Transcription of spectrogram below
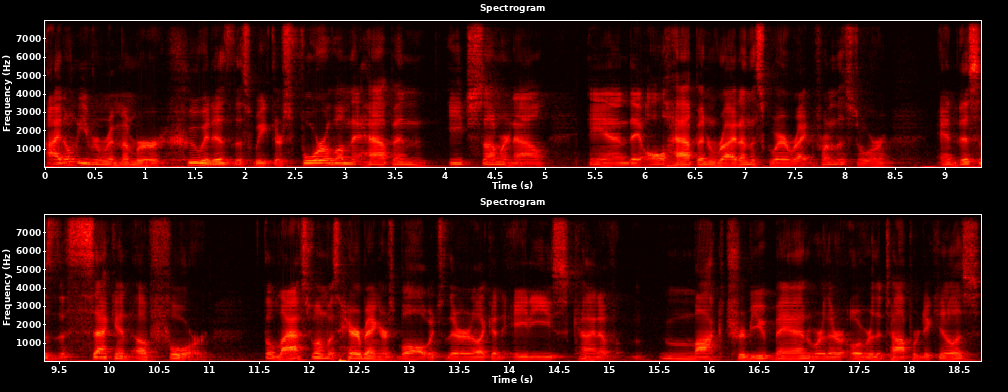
I don't even remember who it is this week. There's four of them that happen each summer now, and they all happen right on the square, right in front of the store. And this is the second of four. The last one was Hairbangers Ball, which they're like an 80s kind of mock tribute band where they're over the top ridiculous.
